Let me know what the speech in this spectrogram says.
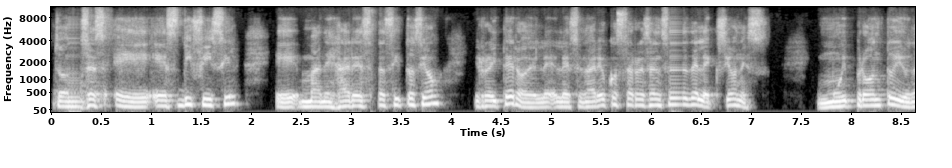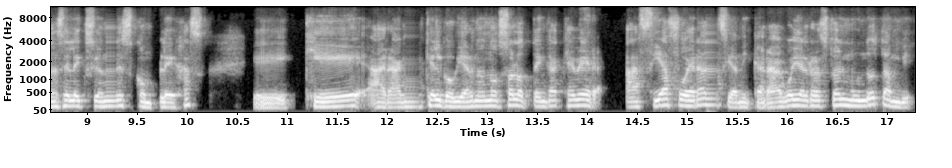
Entonces, eh, es difícil eh, manejar esta situación. Y reitero, el, escenario costarricense es de elecciones, muy pronto y unas elecciones complejas eh, que harán que el gobierno no solo tenga que ver hacia afuera, hacia Nicaragua y el resto del mundo también,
